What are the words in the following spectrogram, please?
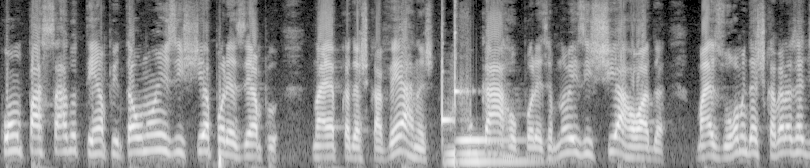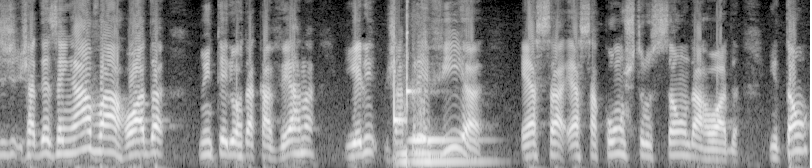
com o passar do tempo. Então não existia, por exemplo, na época das cavernas, o carro, por exemplo, não existia a roda, mas o homem das cavernas já, já desenhava a roda no interior da caverna e ele já previa essa, essa construção da roda. Então,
